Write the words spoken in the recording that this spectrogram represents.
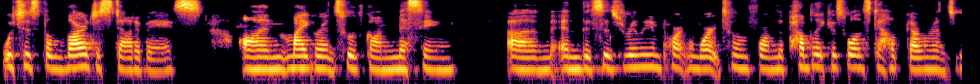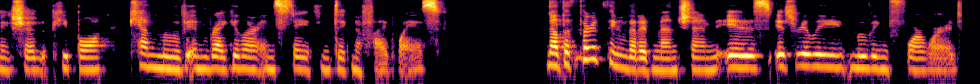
which is the largest database on migrants who have gone missing um, and this is really important work to inform the public as well as to help governments make sure that people can move in regular and safe and dignified ways. Now, the third thing that I'd mention is, is really moving forward.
